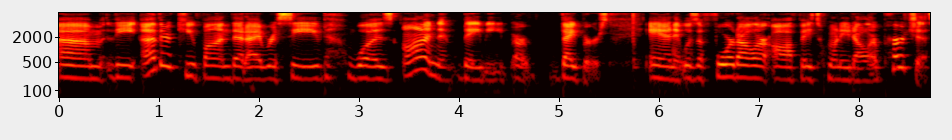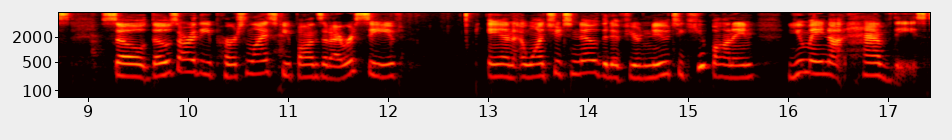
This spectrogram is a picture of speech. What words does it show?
Um, the other coupon that I received was on baby or diapers and it was a $4 off a $20 purchase. So those are the personalized coupons that I received. And I want you to know that if you're new to couponing, you may not have these.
